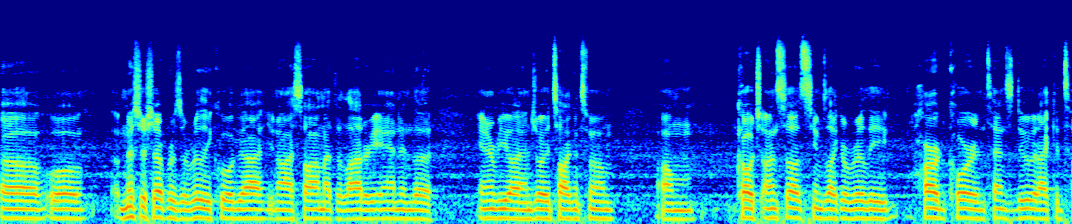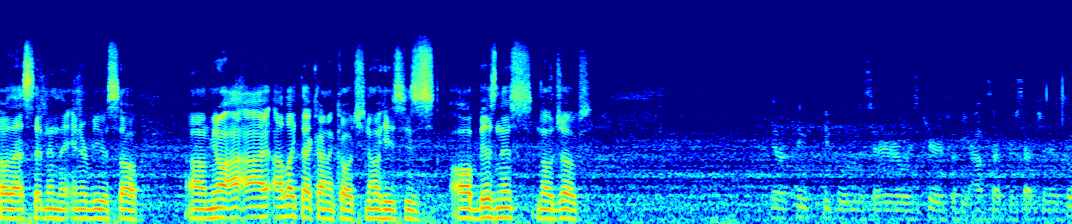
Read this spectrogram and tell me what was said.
Uh, well, Mr. Sheppard's a really cool guy. You know, I saw him at the lottery and in the interview. I enjoyed talking to him. Um, Coach Unseld seems like a really hardcore, intense dude. I could tell that sitting in the interview. So, um, you know, I, I, I like that kind of coach. You know, he's he's all business, no jokes. You know, I think people in this area are always curious what the outside perception is. So,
